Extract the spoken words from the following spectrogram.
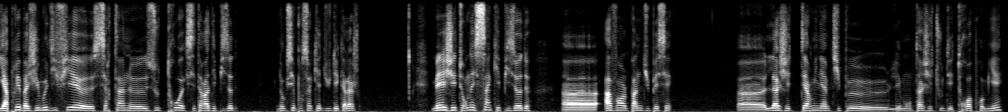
et après bah, j'ai modifié euh, certaines outros etc d'épisodes, donc c'est pour ça qu'il y a du décalage. Mais j'ai tourné 5 épisodes avant le panne du PC. là j'ai terminé un petit peu les montages et tout des trois premiers.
